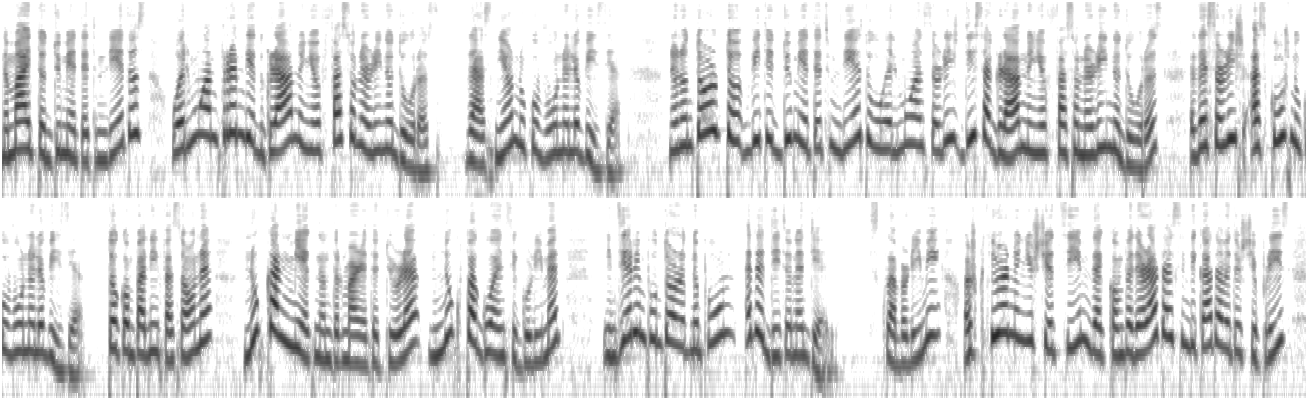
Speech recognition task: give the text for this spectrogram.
Në maj të dy mijë e tetëmbëdhjetë-s u helmuan trembëdhjetë gra në një fasoneri në Durrës dhe asnjë nuk u vunë në lëvizje. Në nëntor të vitit dy mijë e tetëmbëdhjetë u helmuan sërish disa gra në një fasoneri në Durrës dhe sërish askush nuk u vunë në lëvizje. Këto kompani fasone nuk kanë mjek në ndërmarrjet e tyre, nuk paguajnë sigurimet, i nxjerrin punëtorët në punë edhe ditën e diel. Skllavërimi është kthyer në një shqetësim dhe Konfederata e Sindikatave të Shqipërisë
